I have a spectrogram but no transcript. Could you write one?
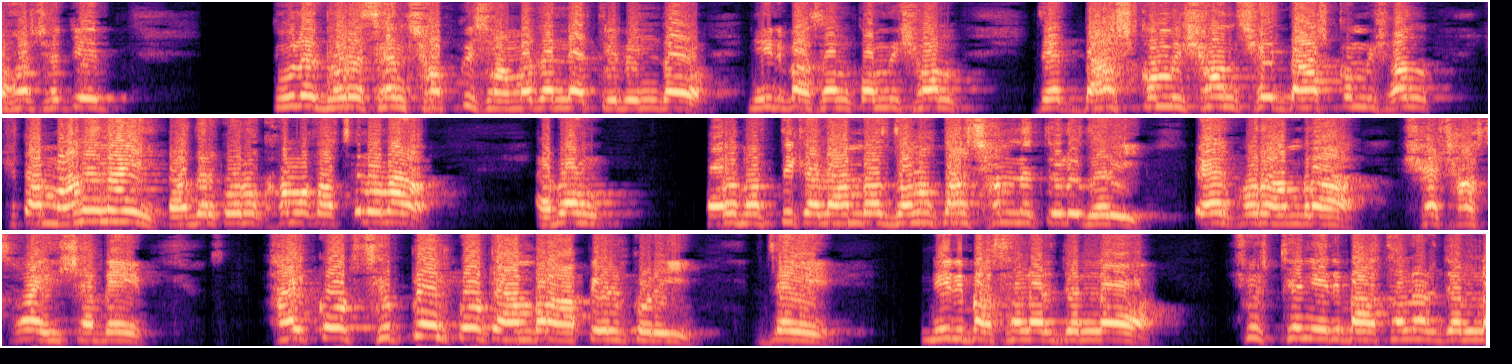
মহাসচিব তুলে ধরেছেন, সবকিছু আমাদের নেতৃবৃন্দ, নির্বাচন কমিশন, যে দাস কমিশন, সেই দাস কমিশন সেটা মানে নাই, তাদের কোনো ক্ষমতা ছিল না। এবং পরবর্তীকালে আমরা জনতার সামনে তুলে ধরি, এরপর আমরা শেষ আশ্রয় হিসাবে হাইকোর্ট, সুপ্রিম কোর্টে আমরা আপিল করি যে নির্বাচনের জন্য, সুষ্ঠু নির্বাচনের জন্য,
